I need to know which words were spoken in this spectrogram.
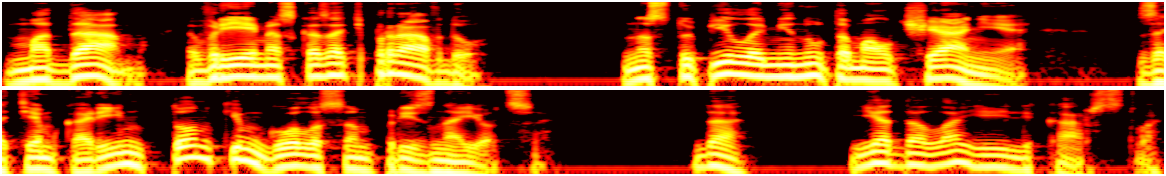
«Мадам, время сказать правду». Наступила минута молчания. Затем Карин тонким голосом признается. «Да, я дала ей лекарство.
